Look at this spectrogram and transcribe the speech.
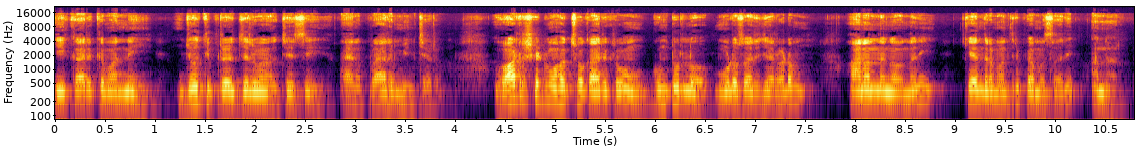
ఈ కార్యక్రమాన్ని జ్యోతి ప్రజ్వలన చేసి ఆయన ప్రారంభించారు. వాటర్ షెడ్ మహోత్సవ కార్యక్రమం గుంటూరులో మూడోసారి జరగడం ఆనందంగా ఉందని కేంద్ర మంత్రి పెమ్మసాని అన్నారు.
